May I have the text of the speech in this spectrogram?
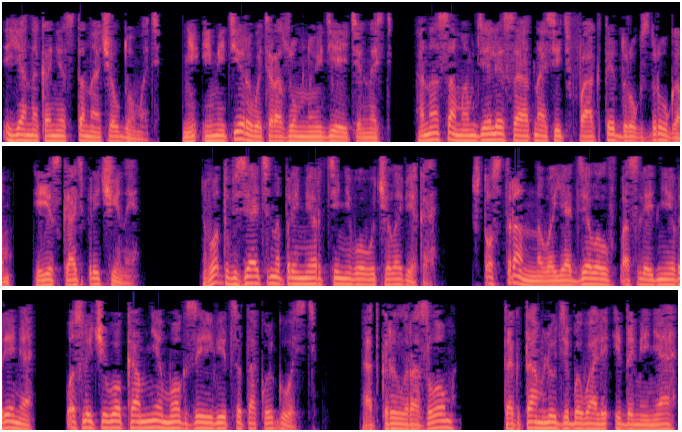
и я наконец-то начал думать, не имитировать разумную деятельность, а на самом деле соотносить факты друг с другом и искать причины. Вот взять, например, теневого человека. Что странного я делал в последнее время, после чего ко мне мог заявиться такой гость. Открыл разлом, так там люди бывали и до меня,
